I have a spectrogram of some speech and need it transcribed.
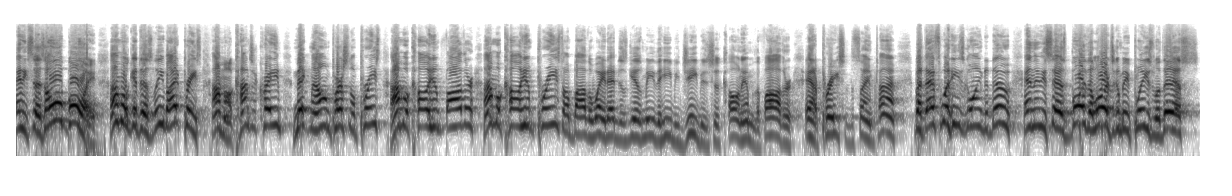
and he says, Oh boy, I'm going to get this Levite priest. I'm going to consecrate him, make my own personal priest. I'm going to call him father. I'm going to call him priest. Oh, by the way, that just gives me the heebie jeebies just calling him the father and a priest at the same time. But that's what he's going to do. And then he says, Boy, the Lord's going to be pleased with this.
